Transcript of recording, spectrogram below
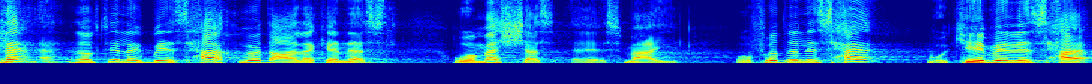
لا أنا قلت لك بإسحاق يدعى لك نسل. ومشى إسماعيل. وفضل إسحاق وكبر إسحاق.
